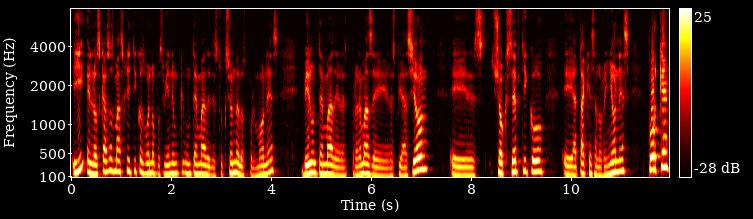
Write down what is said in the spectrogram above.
Y en los casos más críticos, bueno, pues viene un, un tema de destrucción de los pulmones, viene un tema de problemas de respiración, shock séptico, eh, ataques a los riñones. ¿Por qué?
